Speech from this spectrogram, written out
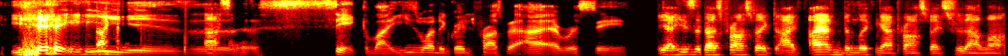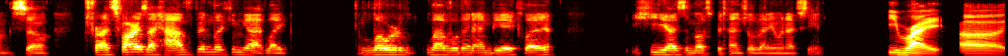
Yeah, he is uh, sick. Like he's one of the greatest prospects I ever seen. Yeah, he's the best prospect. I I haven't been looking at prospects for that long. So for as far as I have been looking at like lower level than NBA play, he has the most potential of anyone I've seen. You're right. Uh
